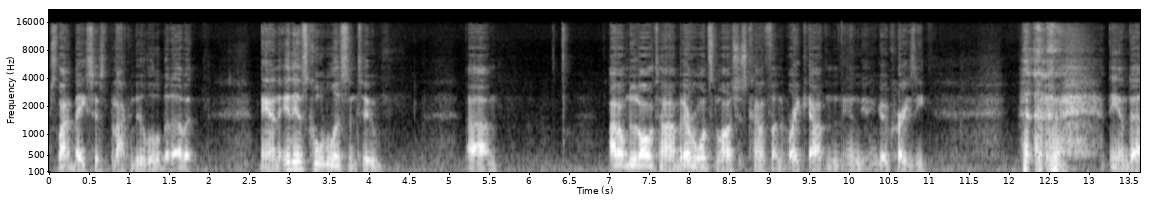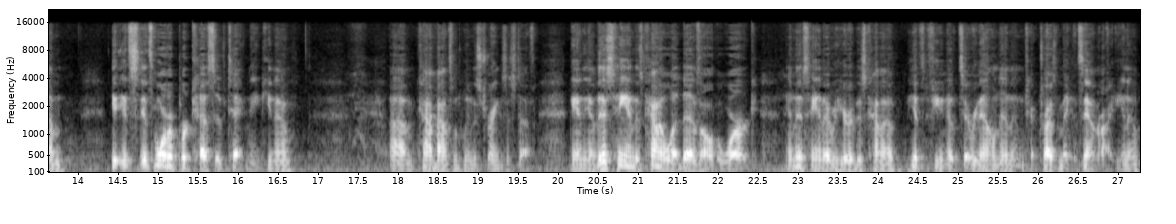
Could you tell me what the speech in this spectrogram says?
slap bassist, but I can do a little bit of it. And it is cool to listen to. Um, I don't do it all the time, but every once in a while it's just kind of fun to break out and, and, and go crazy. and um, it, it's it's more of a percussive technique, you know, um, kind of bouncing between the strings and stuff. And you know, this hand is kind of what does all the work, and this hand over here just kind of hits a few notes every now and then and tr tries to make it sound right, you know.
